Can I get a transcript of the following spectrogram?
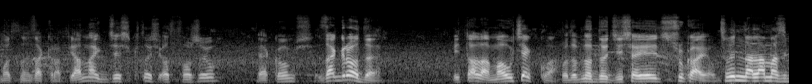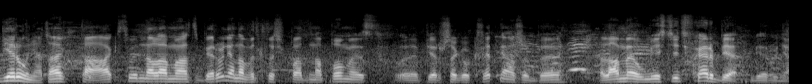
mocno zakrapiana i gdzieś ktoś otworzył jakąś zagrodę. I ta lama uciekła. Podobno do dzisiaj jej szukają. Słynna lama z Bierunia, tak? Tak, słynna lama z Bierunia, nawet ktoś wpadł na pomysł e, 1 kwietnia, żeby lamę umieścić w herbie Bierunia.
